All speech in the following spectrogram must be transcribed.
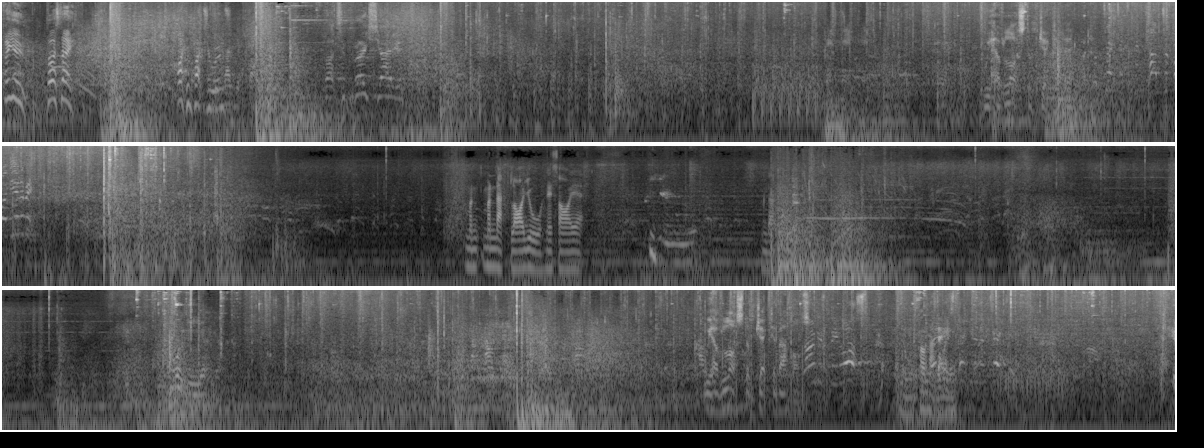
For you, first aid. I can patch your wounds. That's appreciated. We have lost objective. มันมันดักรออยู่ในซอยอะ มันดักโอ้ยดีเยอะเยอะ We have lost objective apples. เข้าหนักไป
